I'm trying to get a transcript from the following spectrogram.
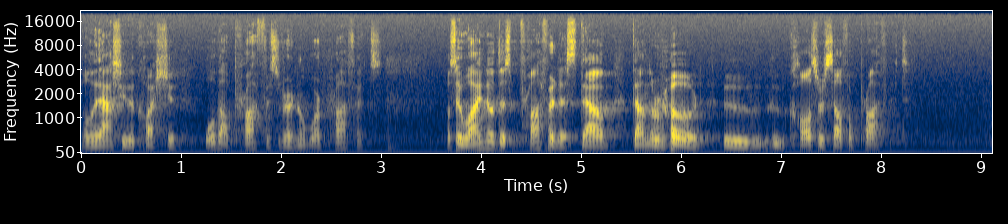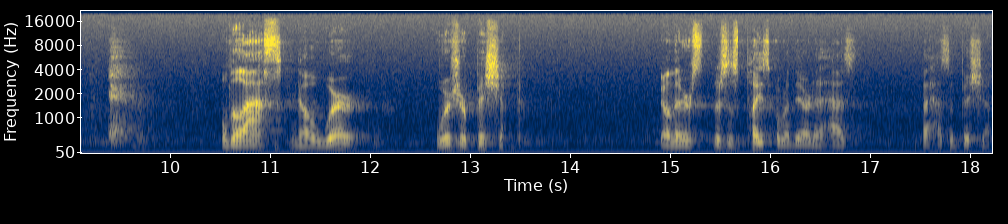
Well, they ask you the question, What about prophets? Are there no more prophets? They'll say, Well, I know this prophetess down, down the road who, who calls herself a prophet. Well, they'll ask, you know, where, Where's your bishop? You know, there's, there's this place over there that has, that has a bishop.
